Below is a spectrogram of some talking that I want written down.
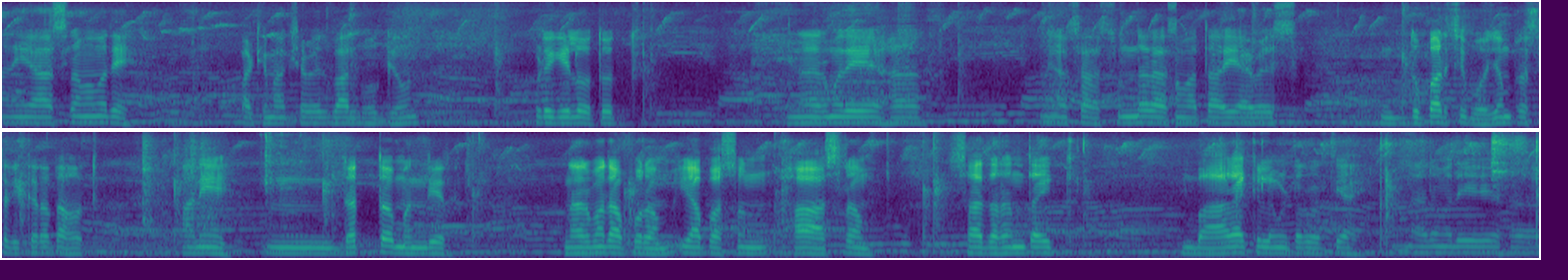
आणि या आश्रमामध्ये पाठीमागच्या वेळेस बालभोग घेऊन पुढे गेलो होतो. नर्मदे हर असा सुंदर आश्रम आता यावेळेस दुपारची भोजन प्रसादी करत आहोत. आणि दत्त मंदिर नर्मदापुरम यापासून हा आश्रम साधारणतः एक बारा किलोमीटरवरती आहे. नर्मदे हर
